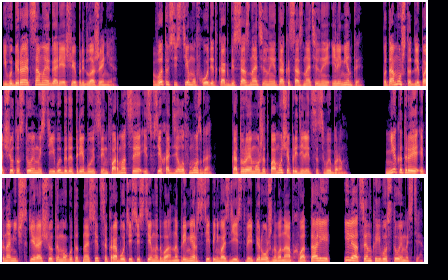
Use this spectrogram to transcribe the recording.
и выбирает самое горячее предложение. В эту систему входят как бессознательные, так и сознательные элементы, потому что для подсчета стоимости и выгоды требуется информация из всех отделов мозга, которая может помочь определиться с выбором. Некоторые экономические расчеты могут относиться к работе системы 2, например, степень воздействия пирожного на обхват талии или оценка его стоимости.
